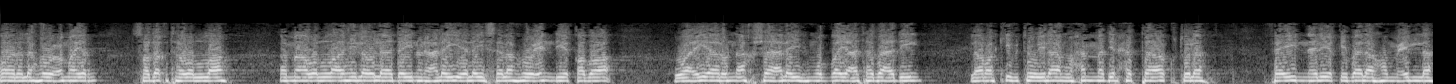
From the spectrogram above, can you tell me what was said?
قال له عمير صدقت والله. أما والله لولا دين علي ليس له عندي قضاء وعيال أخشى عليهم الضيعة بعدي. لركبت إلى محمد حتى أقتله فإن لي قبلهم علة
